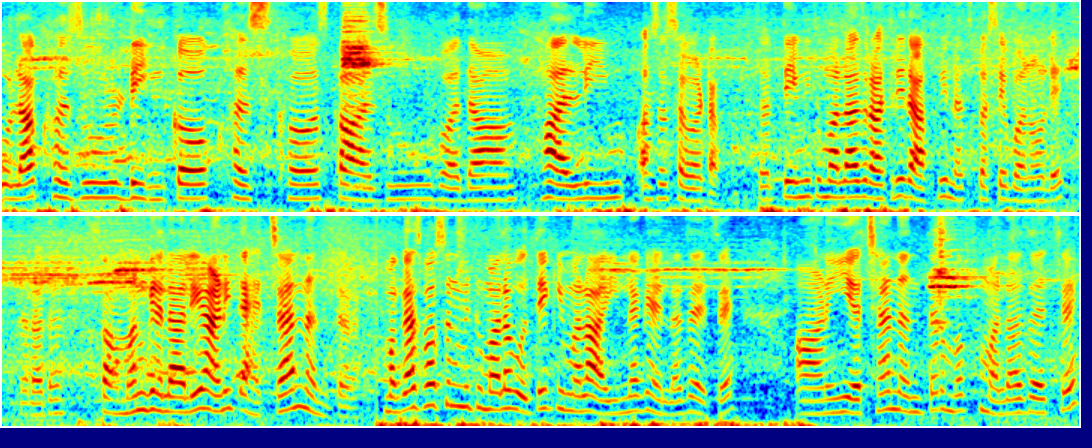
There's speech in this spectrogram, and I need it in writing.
ओला खजूर डिंक खसखस काजू बदाम हालीम असं सगळं टाकून. तर ते मी तुम्हाला आज रात्री दाखवीनच कसे बनवले. तर आता सामान घ्यायला आली आणि त्याच्यानंतर मगासपासून मी तुम्हाला बोलते की मला आईंना घ्यायला जायचं आहे आणि याच्यानंतर मग मला जायचं आहे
